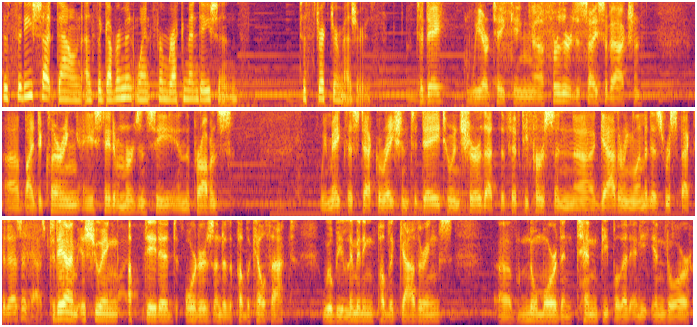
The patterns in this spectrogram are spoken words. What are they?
The city shut down as the government went from recommendations to stricter measures. Today, we are taking uh, further decisive action uh, by declaring a state of emergency in the province. We make this declaration today to ensure that the 50 person uh, gathering limit is respected as it has been. Today, I'm issuing updated orders under the Public Health Act. We'll be limiting public gatherings of no more than 10 people at any indoor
